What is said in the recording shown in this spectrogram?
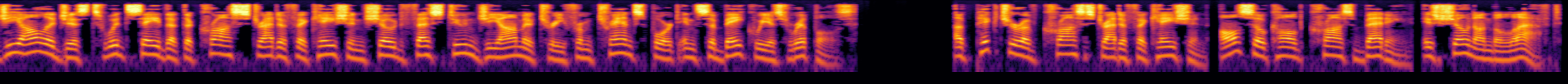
Geologists would say that the cross-stratification showed festoon geometry from transport in subaqueous ripples. A picture of cross-stratification, also called cross-bedding, is shown on the left.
